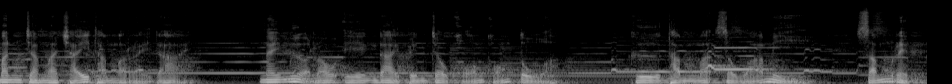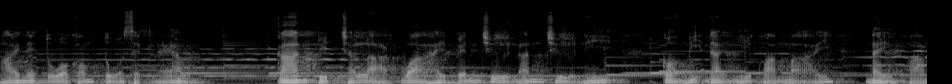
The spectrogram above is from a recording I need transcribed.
มันจะมาใช้ทำอะไรได้ ในเมื่อเราเองได้เป็นเจ้าของของตัว คือธรรมสวามีสำเร็จภายในตัวของตัวเสร็จแล้ว การปิดฉลากว่าให้เป็นชื่อนั้นชื่อนี้ ก็มิได้มีความหมายในความ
